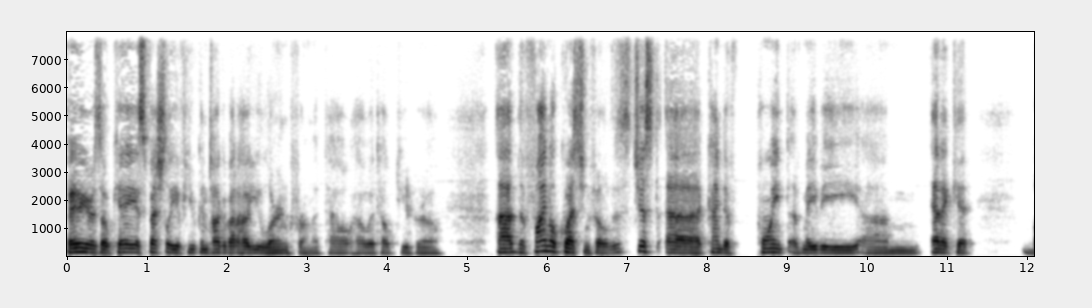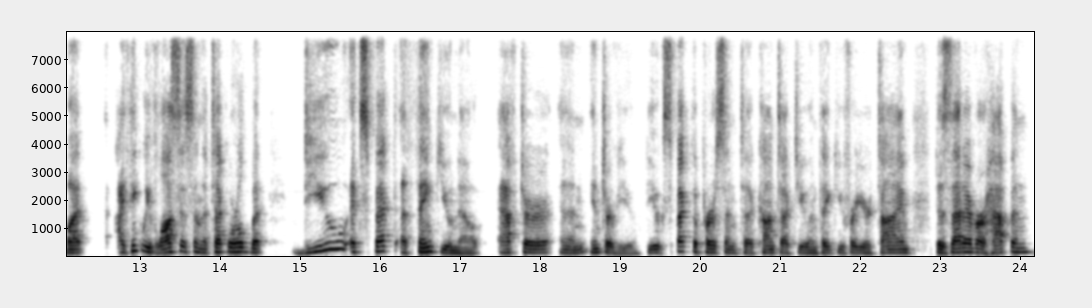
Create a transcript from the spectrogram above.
Failure is okay, especially if you can talk about how you learned from it, how how it helped you grow. Uh, the final question, Phil. This is just a kind of point of maybe um, etiquette, but I think we've lost this in the tech world. But do you expect a thank you note after an interview? Do you expect the person to contact you and thank you for your time? Does that ever happen?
